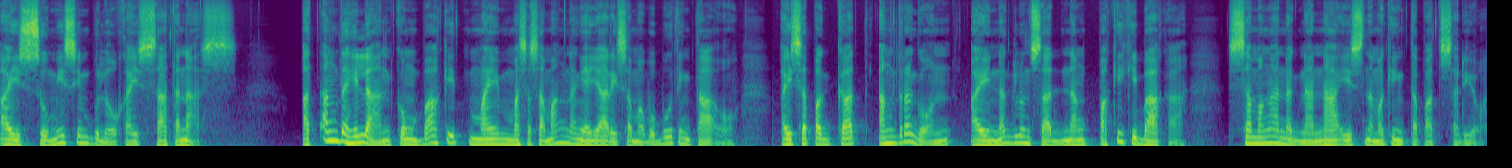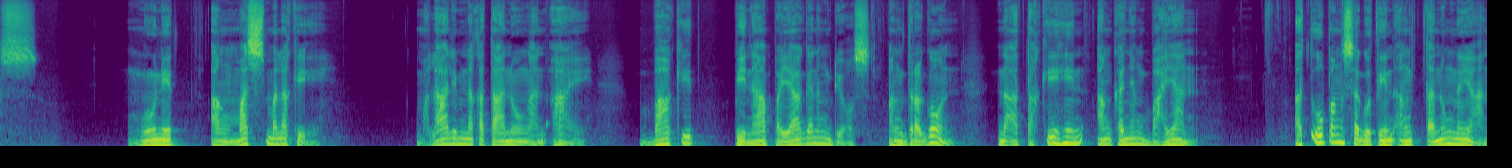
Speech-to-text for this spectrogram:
ay sumisimbolo kay Satanas. At ang dahilan kung bakit may masasamang nangyayari sa mabubuting tao ay sapagkat ang dragon ay naglunsad ng pakikibaka sa mga nagnanais na maging tapat sa Diyos. Ngunit ang mas malaki, malalim na katanungan ay, bakit pinapayagan ng Diyos ang dragon na atakihin ang kanyang bayan? At upang sagutin ang tanong na yan,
